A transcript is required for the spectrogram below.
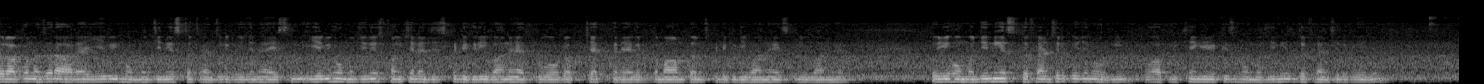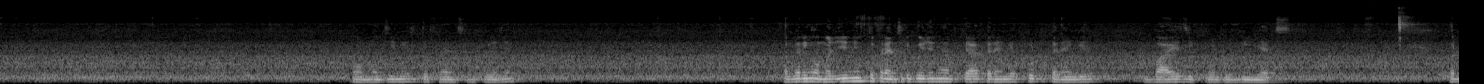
और आपको नज़र आ रहा है, ये भी होमोजीनियस डिफरेंशियल इक्वेशन है। इसमें ये भी होमोजीनियस फ़ंक्शन है जिसकी डिग्री वन है थ्रू आउट आप चेक करें, अगर तमाम टर्म्स की डिग्री वन है, इसकी वन है। तो ये होमोजीनियस डिफरेंशियल इक्वेशन होगी तो आप लिखेंगे it is homogeneous differential equation homogeneous differential equation अगर ये होमोजीनियस डिफरेंशियल इक्वेशन है, आप क्या करेंगे? पुट करेंगे y is equal to d x और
